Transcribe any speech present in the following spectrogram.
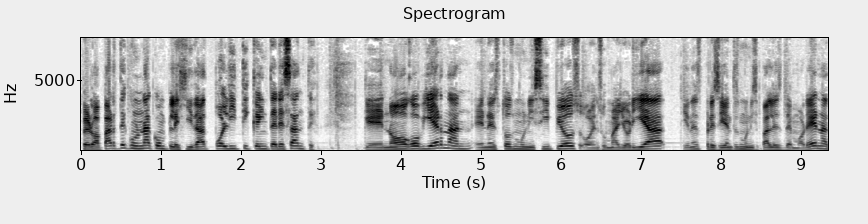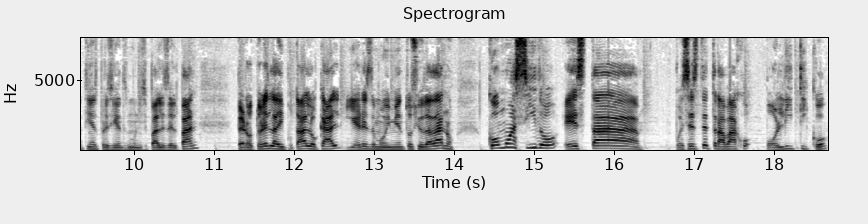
pero aparte con una complejidad política interesante que no gobiernan en estos municipios o en su mayoría tienes presidentes municipales de Morena, tienes presidentes municipales del PAN, pero tú eres la diputada local y eres de Movimiento Ciudadano. ¿Cómo ha sido esta, pues este trabajo político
